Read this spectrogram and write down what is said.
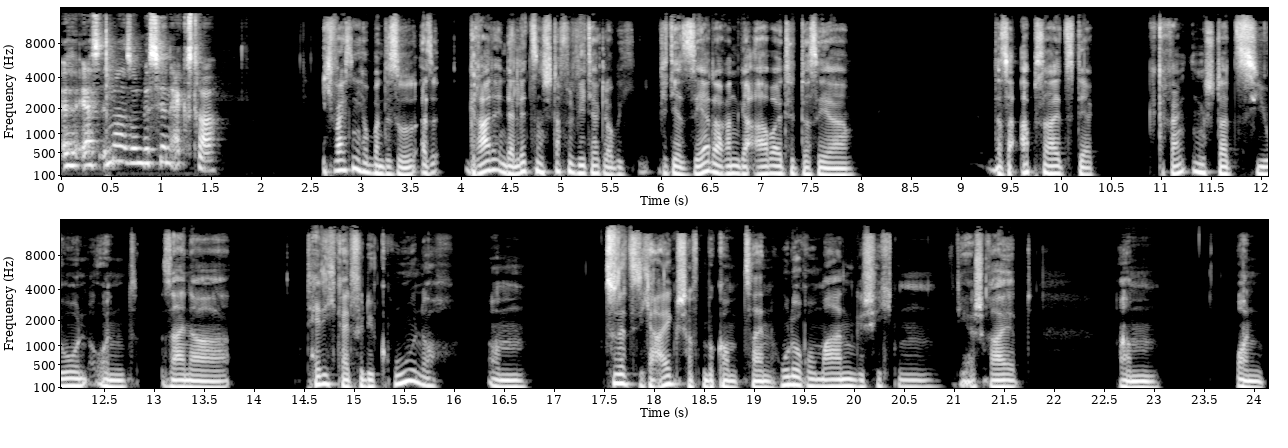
er ist immer so ein bisschen extra. Ich weiß nicht, ob man das so, also gerade in der letzten Staffel wird ja, glaube ich, wird ja sehr daran gearbeitet, dass er, dass er abseits der Krankenstation und seiner Tätigkeit für die Crew noch ähm, zusätzliche Eigenschaften bekommt. Sein Holoroman-Geschichten, die er schreibt. Ähm, und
